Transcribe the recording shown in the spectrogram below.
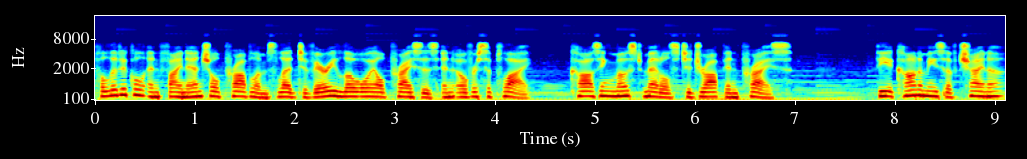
Political and financial problems led to very low oil prices and oversupply, causing most metals to drop in price. The economies of China,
